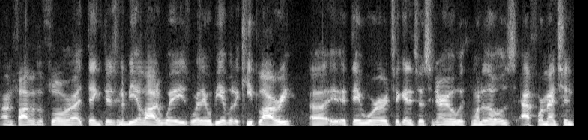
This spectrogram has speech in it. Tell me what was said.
on Five on the Floor, I think there's going to be a lot of ways where they will be able to keep Lowry uh, if they were to get into a scenario with one of those aforementioned,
